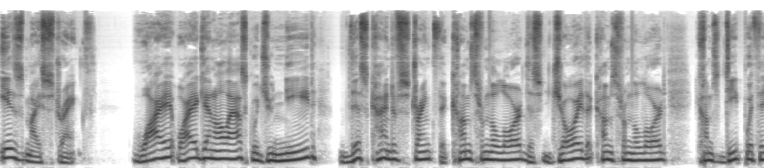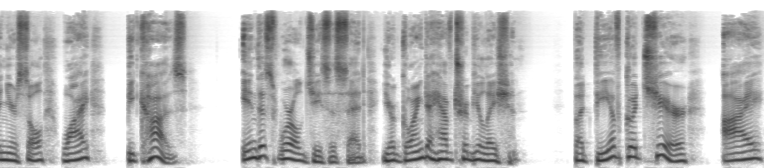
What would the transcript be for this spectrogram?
is my strength. Why, why again, I'll ask, would you need this kind of strength that comes from the Lord, this joy that comes from the Lord, comes deep within your soul? Why? Because in this world, Jesus said, you're going to have tribulation, but be of good cheer. I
